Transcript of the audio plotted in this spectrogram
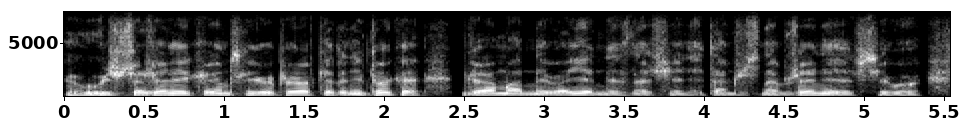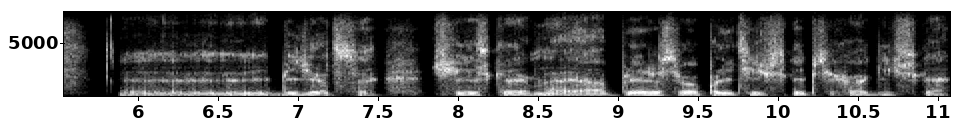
Уничтожение крымской группировки – это не только громадное военное значение, там же снабжение всего ведется через Крым, а прежде всего политическое и психологическое.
